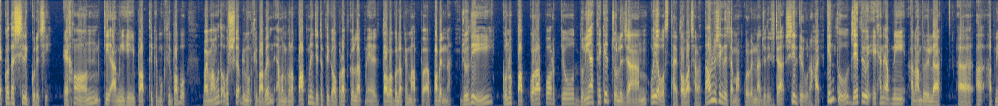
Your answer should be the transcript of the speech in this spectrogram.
এক কথা শিরিক করেছি। এখন কি আমি এই পাপ থেকে মুক্তি পাবো? ভাই মাহমুদ, অবশ্যই আপনি মুক্তি পাবেন। এমন কোনো পাপ নেই যেটা থেকে অপরাধ করলে আপনি তবা করলে আপনি মাপ পাবেন না। যদি কোনো পাপ করার পর কেউ দুনিয়া থেকে চলে যান, ওই অবস্থায় তবা ছাড়া, তাহলে সেক্ষেত্রে সেটা মাফ করবেন না যদি সেটা শিরকের গুণা হয়। কিন্তু যেহেতু এখানে আপনি আলহামদুলিল্লাহ আপনি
